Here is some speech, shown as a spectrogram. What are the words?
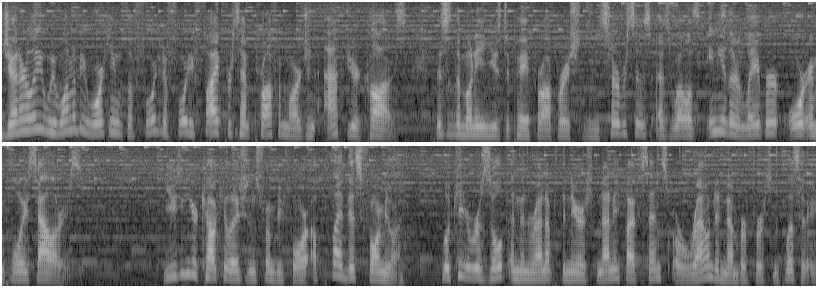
Generally, we want to be working with a 40 to 45% profit margin after your COGS. This is the money you use to pay for operations and services, as well as any other labor or employee salaries. Using your calculations from before, apply this formula. Look at your result and then round up to the nearest 95 cents or rounded number for simplicity.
